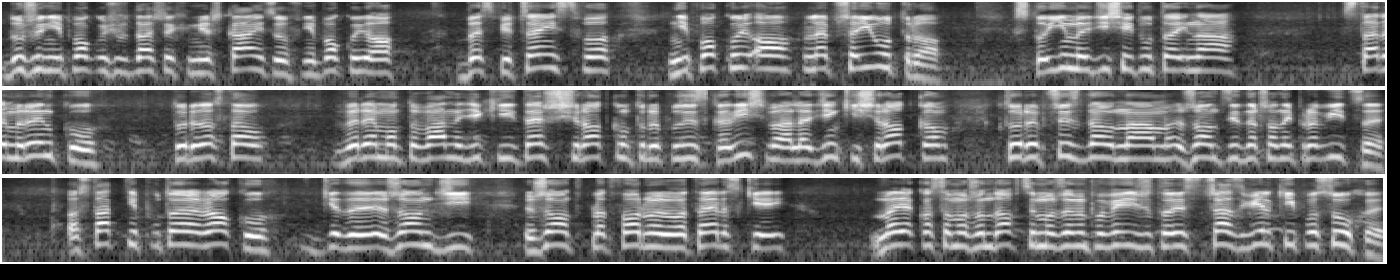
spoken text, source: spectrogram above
duży niepokój wśród naszych mieszkańców, niepokój o bezpieczeństwo, niepokój o lepsze jutro. Stoimy dzisiaj tutaj na starym rynku, który został wyremontowany dzięki też środkom, które pozyskaliśmy, ale dzięki środkom, które przyznał nam rząd Zjednoczonej Prawicy. Ostatnie półtora roku, kiedy rządzi rząd Platformy Obywatelskiej, my jako samorządowcy możemy powiedzieć, że to jest czas wielkiej posłuchy.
